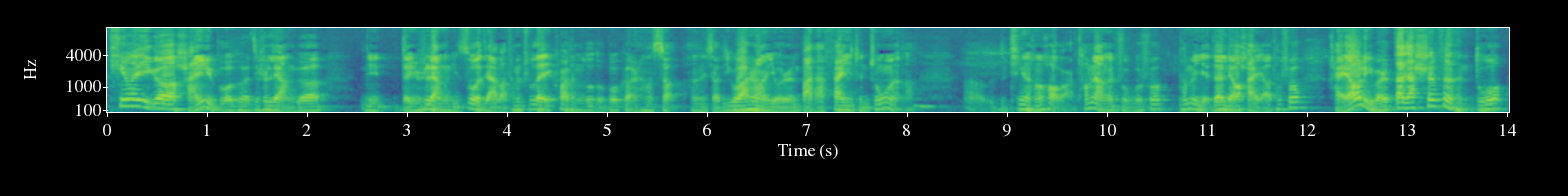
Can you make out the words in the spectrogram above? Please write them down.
听了一个韩语博客，就是两个女，等于是两个女作家吧，她们住在一块儿，她们录的播客，然后小嗯小地瓜上有人把它翻译成中文了。呃，我就听着很好玩。他们两个主播说，他们也在聊海妖。他说，海妖里边大家身份很多，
